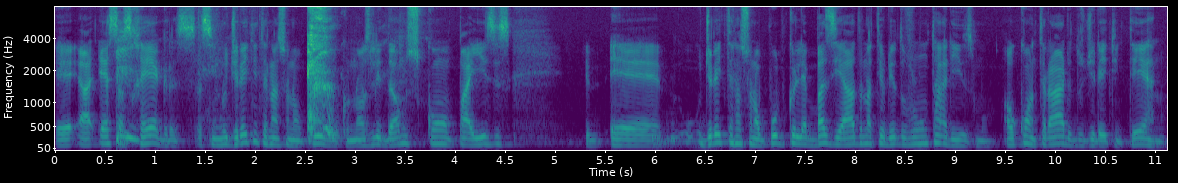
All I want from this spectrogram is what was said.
É, essas regras, assim, no direito internacional público, nós lidamos com países é, o direito internacional público ele é baseado na teoria do voluntarismo. Ao contrário do direito interno,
